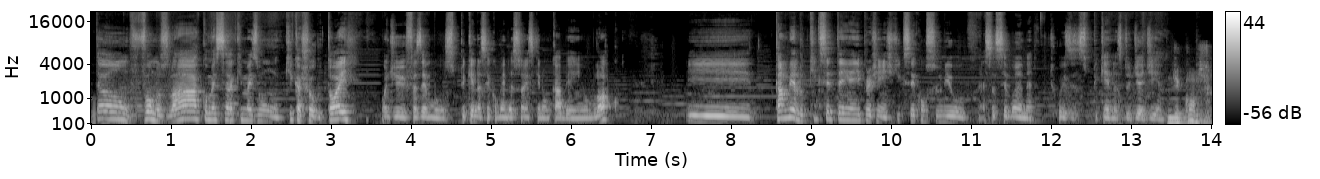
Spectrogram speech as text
Então, vamos lá começar aqui mais um Que Cachorro Toy, onde fazemos pequenas recomendações que não cabem em um bloco. E. Camelo, o que, que você tem aí pra gente? O que, que você consumiu essa semana de coisas pequenas do dia a dia? De consumo.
